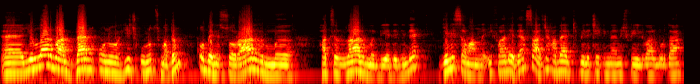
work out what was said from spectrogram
Ee, yıllar var ben onu hiç unutmadım. O beni sorar mı, hatırlar mı diye dediğinde geniş zamanla ifade eden sadece haber kipiyle çekimlenmiş fiil var burada.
